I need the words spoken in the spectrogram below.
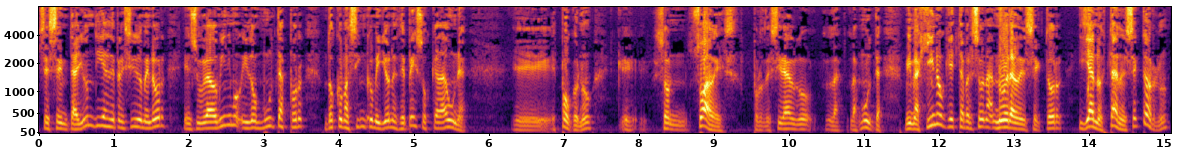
61 días de presidio menor en su grado mínimo y dos multas por 2,5 millones de pesos cada una. Eh, es poco, ¿no? son suaves, por decir algo, las multas. Me imagino que esta persona no era del sector y ya no está en el sector, ¿no?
